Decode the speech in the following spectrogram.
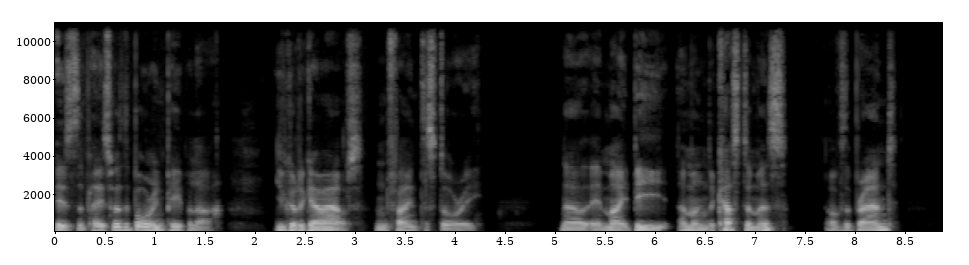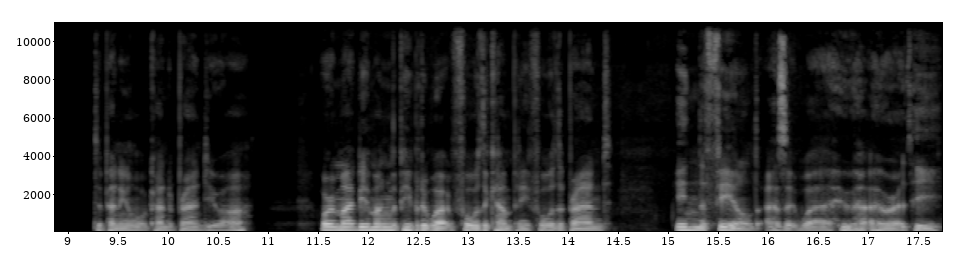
is the place where the boring people are. You've got to go out and find the story. Now, it might be among the customers of the brand, depending on what kind of brand you are, or it might be among the people who work for the company, for the brand, in the field, as it were, who, who are at the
